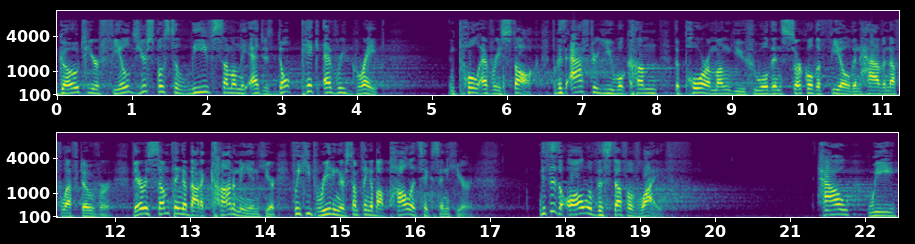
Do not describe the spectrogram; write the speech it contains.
go to your fields, you're supposed to leave some on the edges. Don't pick every grape and pull every stalk. Because after you will come the poor among you who will then circle the field and have enough left over. There is something about economy in here. If we keep reading, there's something about politics in here. This is all of the stuff of life. How we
